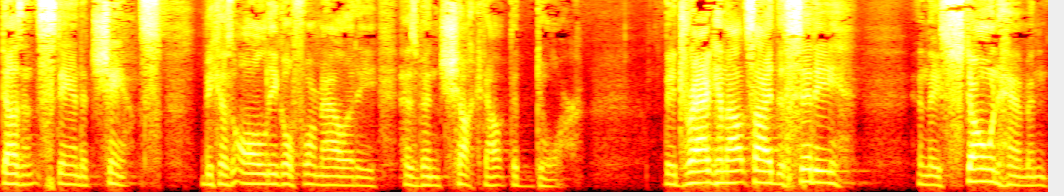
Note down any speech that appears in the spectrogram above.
doesn't stand a chance because all legal formality has been chucked out the door. They drag him outside the city and they stone him. And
